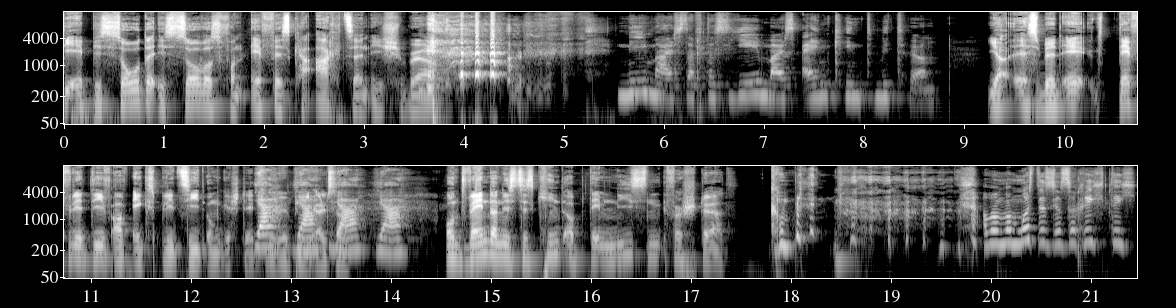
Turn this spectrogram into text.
Die Episode ist sowas von FSK 18, ich schwör. Niemals darf das jemals ein Kind mithören. ja, es wird eh definitiv auf explizit umgestellt, Ja, liebe Bi. ja, also. ja, ja. Und wenn, dann ist das Kind ab dem Niesen verstört. Komplett. Aber man muss das ja so richtig,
